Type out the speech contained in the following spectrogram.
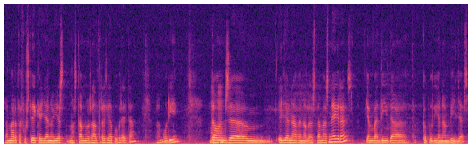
la Marta Fuster, que ja no, hi és, no està amb nosaltres, ja pobreta, va morir, doncs eh, ella anaven a les Dames Negres i em va dir de, que podia anar amb elles.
